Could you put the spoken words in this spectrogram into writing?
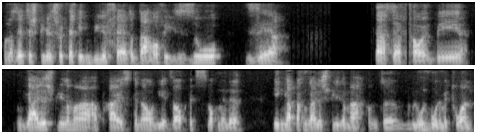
Und das letzte Spiel ist Stuttgart gegen Bielefeld und da hoffe ich so sehr, dass der VfB ein geiles Spiel nochmal abreißt, genau wie jetzt auch letztes Wochenende gegen Gladbach ein geiles Spiel gemacht und äh, belohnt wurde mit Toren.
